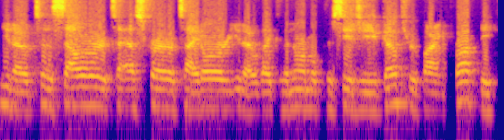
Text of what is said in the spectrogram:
you know to the seller or to escrow or title or you know like the normal procedure you go through buying property.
